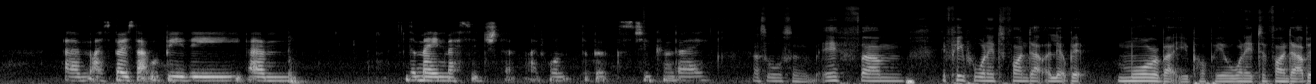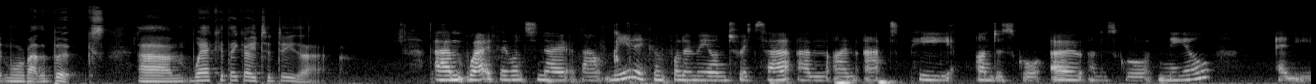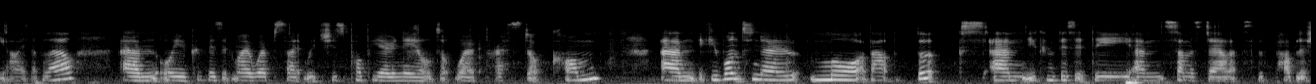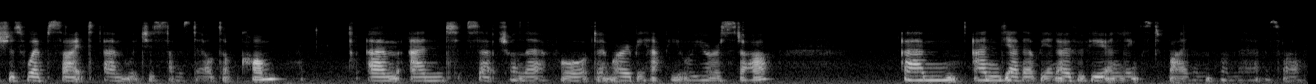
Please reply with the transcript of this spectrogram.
Um, I suppose that would be the um, the main message that I'd want the books to convey. That's awesome. If um if people wanted to find out a little bit more about you, Poppy, or wanted to find out a bit more about the books, um, where could they go to do that? Um, well, if they want to know about me, they can follow me on Twitter. Um, I'm at p underscore o underscore Neill, N E I L L. Um, or you could visit my website, which is poppyoneill.wordpress.com. Um, if you want to know more about the books, um, you can visit the um, Summersdale, that's the publisher's website, um, which is summersdale.com, um, and search on there for Don't Worry, Be Happy or You're a Star. Um, and yeah, there'll be an overview and links to buy them on there as well.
